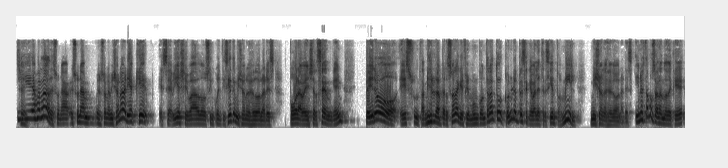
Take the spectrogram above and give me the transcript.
Y es verdad, es una, es, una, es una millonaria que se había llevado 57 millones de dólares por Avengers Endgame, pero es un- también una persona que firmó un contrato con una empresa que vale 300 mil millones de dólares. Y no estamos hablando de que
